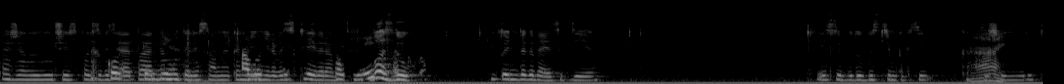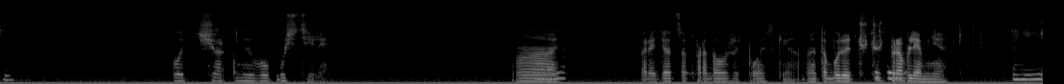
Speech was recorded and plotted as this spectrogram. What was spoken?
Пожалуй, лучше использовать вот э, по одному талисману и вот комбинировать ты. с клевером. Вот Воздух. Никто не догадается, где я. Если буду быстрым, как, те- как Ай. течение реки. Вот черт, мы его упустили. Ай, Ладно. придется продолжить поиски. Но это будет чуть-чуть проблемнее. Они,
